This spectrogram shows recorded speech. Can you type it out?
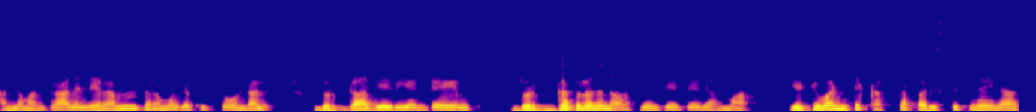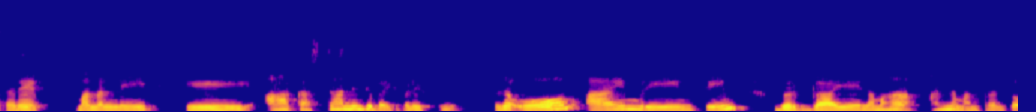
అన్న మంత్రాన్ని నిరంతరము జపిస్తూ ఉండాలి. దుర్గాదేవి అంటే దుర్గతులను నాశనం చేసేది అమ్మ. ఎటువంటి కష్ట పరిస్థితినైనా సరే మనల్ని ఈ ఆ కష్టాన్నించి బయటపడేస్తుంది. అంటే ఓం ఐం రీం శ్రీం దుర్గాయే నమ అన్న మంత్రంతో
